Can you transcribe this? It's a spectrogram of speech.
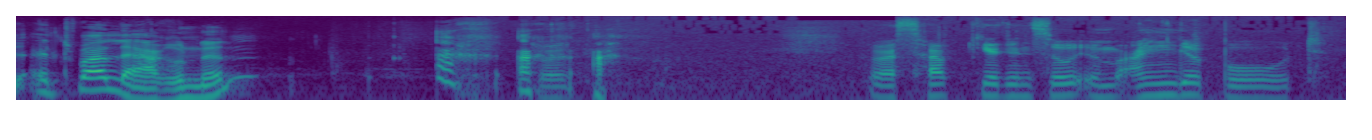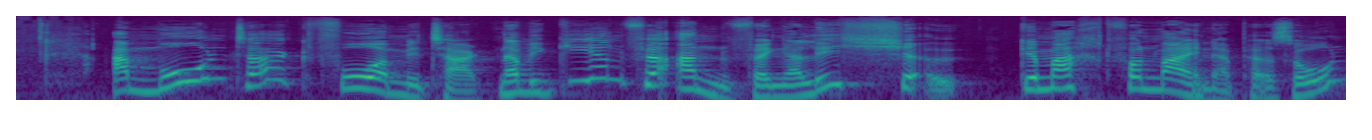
etwa lernen? Ach, ach, ach. Was habt ihr denn so im Angebot? Am Montagvormittag Navigieren für Anfängerlich, äh, gemacht von meiner Person.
